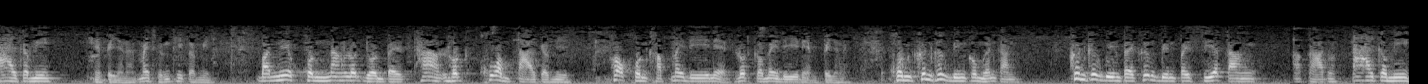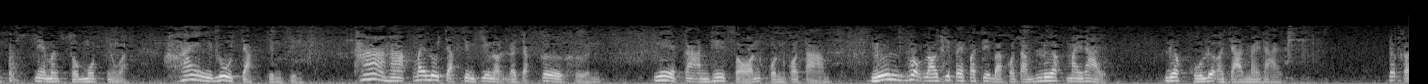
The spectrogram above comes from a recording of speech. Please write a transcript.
ตายก็มีเนี่ยเป็นอย่างนั้น ไม่ถึงที่ก็มีบัดนนี้คนนั่งรถยนต์ไปถ้ารถคว่ำตายก็มี เพราะคนขับไม่ดีเนี่ย รถก็ไม่ดีเนี่ยเป็นยังไง คนขึ้นเครื่องบินก็เหมือนกัน ขึ้นเครื่องบินไปเครื่องบินไปเสียกลางอากาศตายก็มี เนี่ยมันสมมุติเนี่ยว่า ให้รู้จักจริง ๆ ถ้าหากไม่รู้จักจริงๆเราเราจะเก้อเขินนี่การที่สอนคนก็ตาม หรือพวกเราที่ไปปฏิบัติก็ตามเลือกไม่ได้ เลือกครูเลือกอาจารย์ไม่ได้ แล้วก็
